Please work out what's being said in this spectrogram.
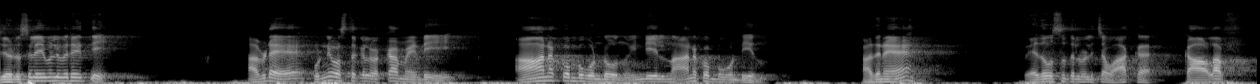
ജെറുസലേമിൽ വരെ എത്തി. അവിടെ പുണ്യവസ്തുക്കൾ വെക്കാൻ വേണ്ടി ആനക്കൊമ്പ് കൊണ്ടുവന്നു. ഇന്ത്യയിൽ നിന്ന് ആനക്കൊമ്പ് കൊണ്ടുവന്നു. അതിനെ വേദവസ്തുത്തിൽ വിളിച്ച വാക്ക് കാളഫ്.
